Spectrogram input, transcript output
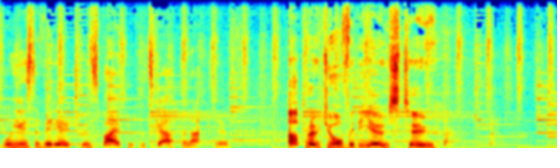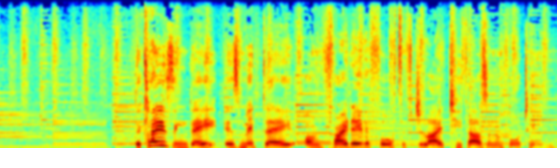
We'll use the video to inspire people to get up and active. Upload your videos to... The closing date is midday on Friday the 4th of July 2014.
